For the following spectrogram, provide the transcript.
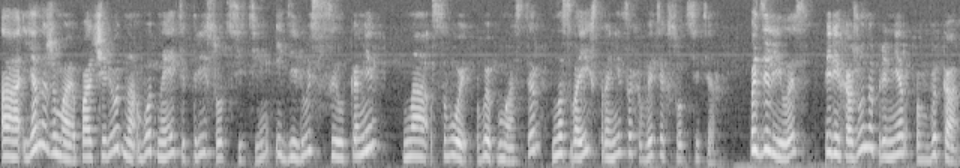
А я нажимаю поочередно вот на эти три соцсети и делюсь ссылками на свой вебмастер на своих страницах в этих соцсетях. Поделилась, перехожу, например, в ВК.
